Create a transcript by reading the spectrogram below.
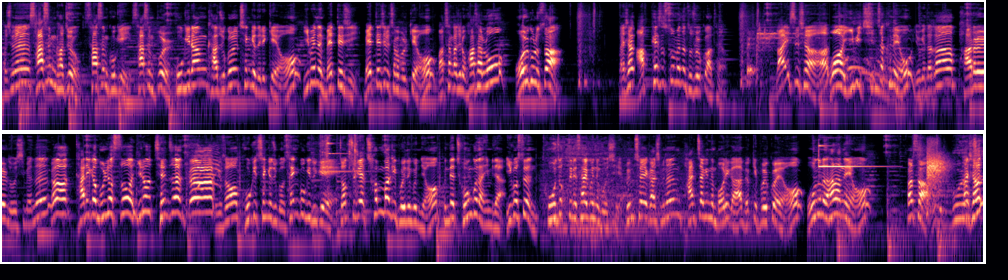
보시면 사슴 가죽 사슴 고기 사슴 뿔 고기랑 가죽을 챙겨드릴게요. 이번에는 멧돼지 멧돼지를 잡아볼게요. 마찬가지로 화살로 얼굴로 쏴. Nice shot 앞에서 쏘면 더 좋을 것 같아요. Nice shot 와 입이 진짜 크네요. 여기다가 발을 놓으시면은 아 다리가 물렸어. 이런 젠장. 아! 여기서 고기 챙겨주고 생고기 두개. 저쪽에 천막이 보이는군요. 근데 좋은 건 아닙니다. 이곳은 도적들이 살고 있는 곳이 근처에 가시면은 반짝이는 머리가 몇 개 보일 거예요. 오늘은 하나네요 발사 뭐였지? Nice shot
